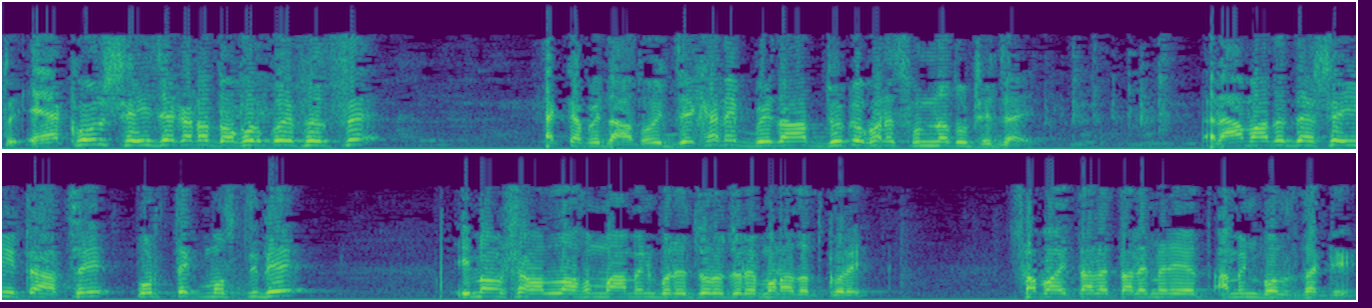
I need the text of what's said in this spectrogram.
তো এখন সেই জায়গাটা দখল করে ফেলছে একটা বেদাত। ওই যেখানে বেদাত ঢুকে ওখানে সুন্নাত উঠে যায়। আর আমাদের দেশে এটা আছে। প্রত্যেক মসজিদে ইমাম সাহেব আল্লাহ আমিন বলে জোরে জোরে মোনাজাত করে। সবাই তালে তালে মেরে আমিন বলতে থাকে।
